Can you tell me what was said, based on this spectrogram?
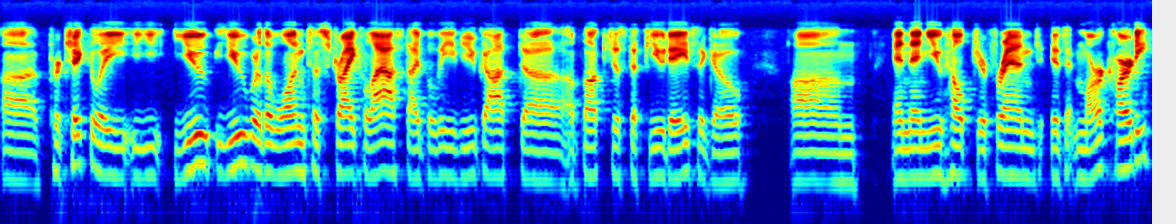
uh, particularly, you you were the one to strike last. I believe you got uh, a buck just a few days ago, um, and then you helped your friend. Is it Mark Hardy?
